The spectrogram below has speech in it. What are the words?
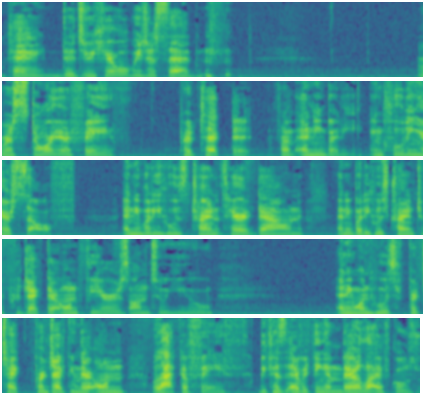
Okay. Did you hear what we just said? Restore your faith protect it from anybody, including yourself. Anybody who's trying to tear it down, anybody who's trying to project their own fears onto you, anyone who's protect projecting their own lack of faith because everything in their life goes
